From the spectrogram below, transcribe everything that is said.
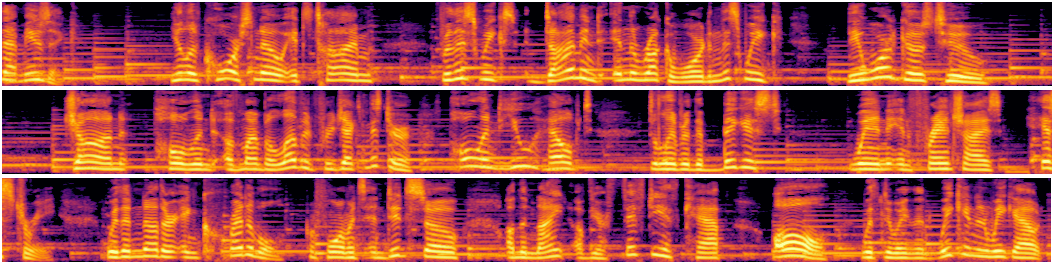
That music, you'll of course know it's time for this week's Diamond in the Ruck Award. And this week, the award goes to John Poland of my beloved Free Jacks. Mr. Poland, you helped deliver the biggest win in franchise history with another incredible performance and did so on the night of your 50th cap, all with New England. Week in and week out,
